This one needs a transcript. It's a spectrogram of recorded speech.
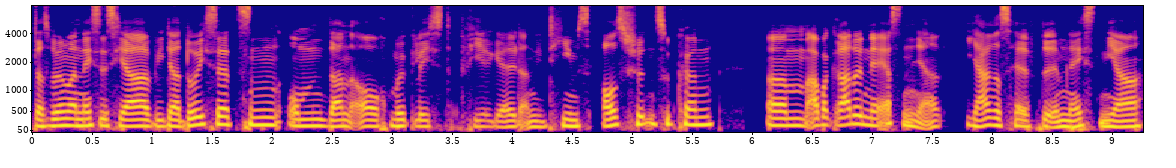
Das will man nächstes Jahr wieder durchsetzen, um dann auch möglichst viel Geld an die Teams ausschütten zu können. Ähm, aber gerade in der ersten Jahr Jahreshälfte im nächsten Jahr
